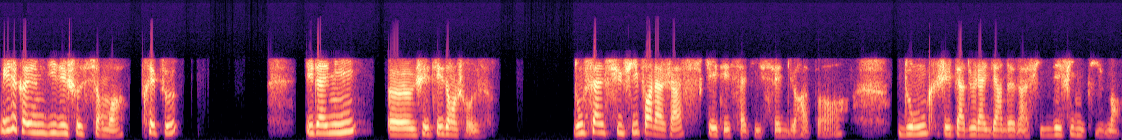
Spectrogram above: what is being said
Mais il a quand même dit des choses sur moi, très peu. Il a mis euh, j'étais dangereuse. Donc ça a suffi pour la JAF, qui était satisfaite du rapport. Donc j'ai perdu la garde de ma fille définitivement.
